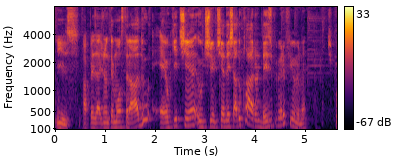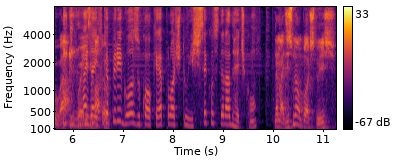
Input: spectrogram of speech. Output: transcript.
Isso. Apesar de não ter mostrado, é o que tinha, o tinha, tinha deixado claro desde o primeiro filme, né? Tipo, ah, foi Mas ele que aí matou. fica perigoso qualquer plot twist ser considerado retcon. Não, mas isso não é um plot twist,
